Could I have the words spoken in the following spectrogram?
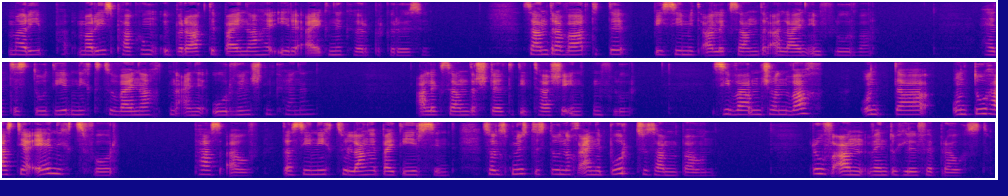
Marie, maries packung überragte beinahe ihre eigene körpergröße. Sandra wartete bis sie mit alexander allein im flur war. Hättest du dir nicht zu weihnachten eine uhr wünschen können? Alexander stellte die tasche in den flur. Sie waren schon wach und da und du hast ja eh nichts vor. Paß auf dass sie nicht zu lange bei dir sind. Sonst müßtest du noch eine burg zusammenbauen. Ruf an wenn du hilfe brauchst.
